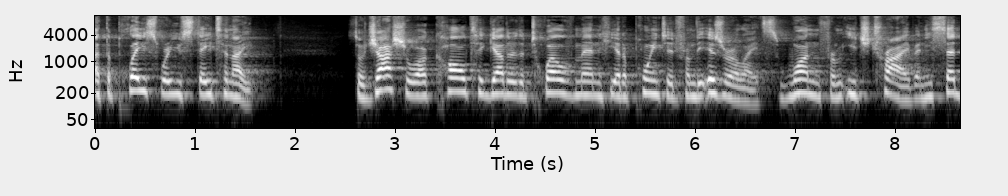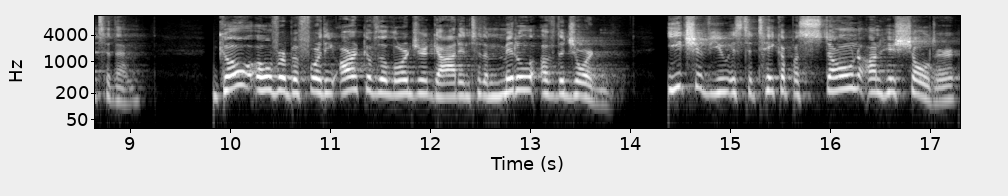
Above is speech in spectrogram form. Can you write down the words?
at the place where you stay tonight. So Joshua called together the 12 men he had appointed from the Israelites, one from each tribe, and he said to them, Go over before the ark of the Lord your God into the middle of the Jordan. Each of you is to take up a stone on his shoulder,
